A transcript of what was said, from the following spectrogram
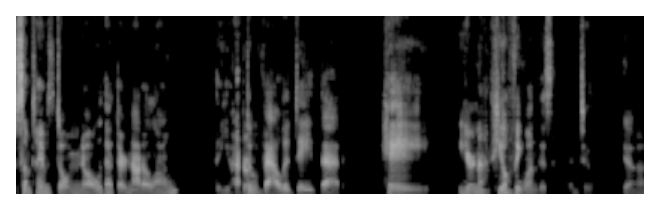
sometimes don't know that they're not alone, that you have True. to validate that, hey, you're not the only one this happened to. Yeah.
